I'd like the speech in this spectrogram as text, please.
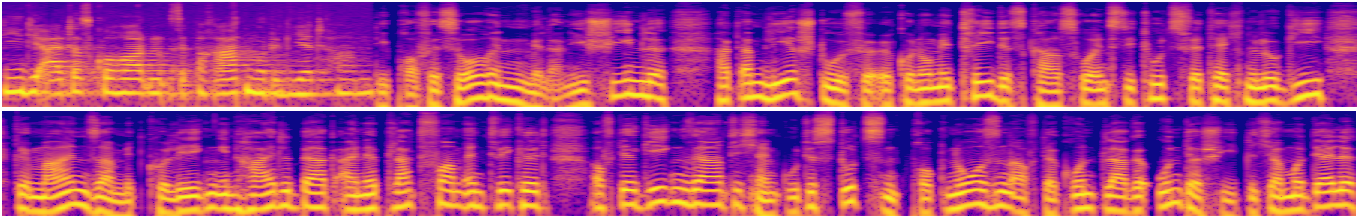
die die Alterskohorten separat modelliert haben. Die Professorin Melanie Schienle hat am Lehrstuhl für Ökonometrie des Karlsruher Instituts für Technologie gemeinsam mit Kollegen in Heidelberg eine Plattform entwickelt, auf der gegenwärtig ein gutes Dutzend Dutzend Prognosen auf der Grundlage unterschiedlicher Modelle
